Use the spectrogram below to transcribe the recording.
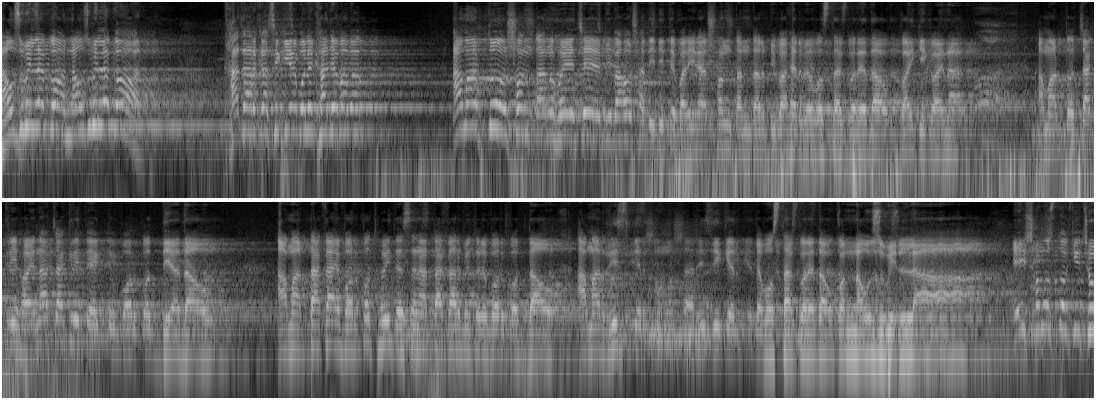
নাউজুবিল্লাহ কর নাউজুবিল্লাহ কর। খাজার কাছে গিয়ে বলে, খাজা বাবা, আমার তো সন্তান হয়েছে, বিবাহ শাদী দিতে পারি না সন্তানটার বিবাহের ব্যবস্থা করে দাও। কয় কি কয় না? আমার তো চাকরি হয় না, চাকরিতে একটু বরকত দিয়ে দাও। আমার টাকায় বরকত হইতেছে না, টাকার ভিতরে বরকত দাও। আমার রিজিকের সমস্যা, রিজিকের ব্যবস্থা করে দাও, কন্যা উজুবিল্লা এই সমস্ত কিছু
